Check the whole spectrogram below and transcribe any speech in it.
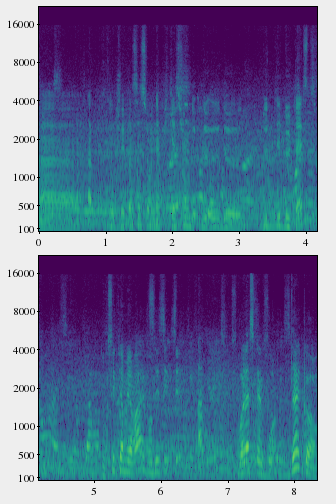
Euh, je vais passer sur une application de, de, de- de- de test. Donc ces caméras elles vont détecter, voilà ce qu'elles voient. D'accord.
